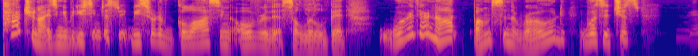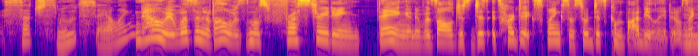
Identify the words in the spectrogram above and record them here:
patronizing you, but you seem to be sort of glossing over this a little bit. Were there not bumps in the road? Was it just such smooth sailing? No, it wasn't at all. It was the most frustrating thing. And it was all just, dis- it's hard to explain because it was so discombobulated. It was like,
